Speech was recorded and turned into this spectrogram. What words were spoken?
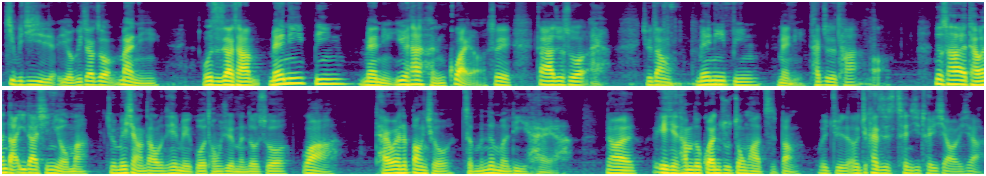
记不记得有个叫做曼尼？”我只叫他 Many Bean Many，因为他很怪啊，所以大家就说，哎呀，就当 Many Bean Many，他就是他啊。那时候他来台湾打意大犀牛嘛，就没想到我那些美国同学们都说，哇，台湾的棒球怎么那么厉害啊？那而且他们都关注中华职棒，我就觉得我就开始趁机推销一下。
